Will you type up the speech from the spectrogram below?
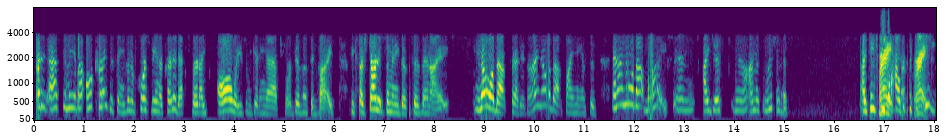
started asking me about all kinds of things. And of course, being a credit expert, I always am getting asked for business advice because I've started so many businesses and I know about credit and I know about finances and I know about life. And I just, you know, I'm a solutionist. I teach people right. how to get right. the heat.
